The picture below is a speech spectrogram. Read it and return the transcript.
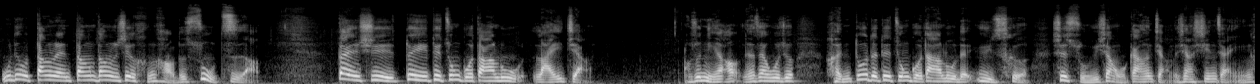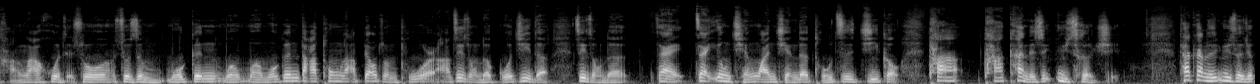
五点五当然当当然是一个很好的数字啊，但是对对中国大陆来讲。我说你要你要在乎，就很多的对中国大陆的预测是属于像我刚刚讲的，像星展银行啊，或者说说是摩根摩摩摩根大通啦、标准普尔啊这种的国际的这种的在在用钱玩钱的投资机构，他他看的是预测值，他看的是预测就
